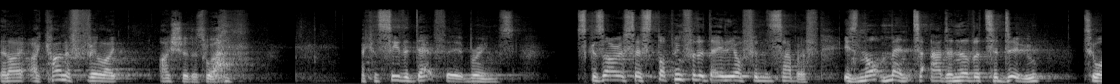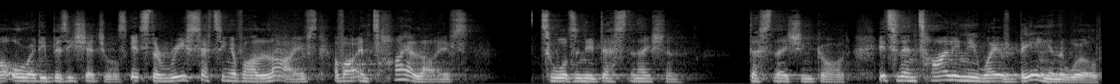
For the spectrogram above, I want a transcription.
then I, I kind of feel like I should as well. I can see the depth that it brings. Scazzero says stopping for the daily off in the Sabbath is not meant to add another to do to our already busy schedules. It's the resetting of our lives, of our entire lives, towards a new destination. Destination God. It's an entirely new way of being in the world.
